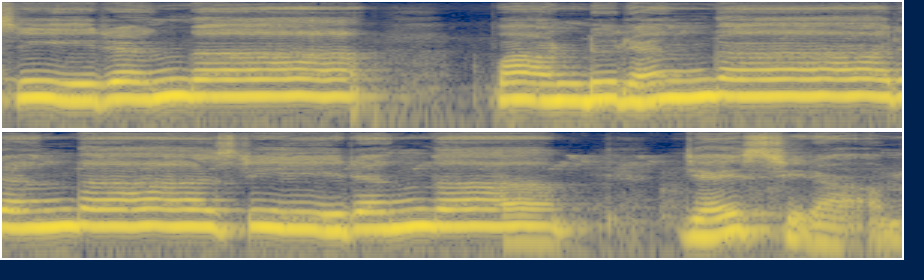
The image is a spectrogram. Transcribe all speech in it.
శ్రీరంగా పాండురంగా రంగా శ్రీరంగా. జై శ్రీరామ్.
